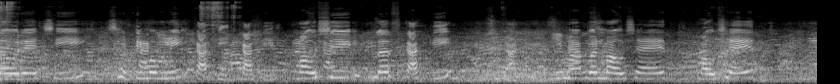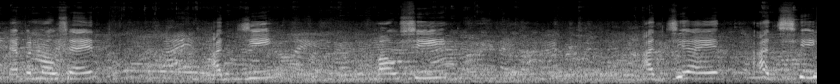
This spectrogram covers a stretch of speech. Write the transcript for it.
नवऱ्याची छोटी मम्मी काकी काकी. मावशी प्लस काकी. ह्या पण मावश्या आहेत. मावश्या आहेत. ह्या पण मावश्या आहेत. आजी मावशी. आजी आहेत. आजी.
